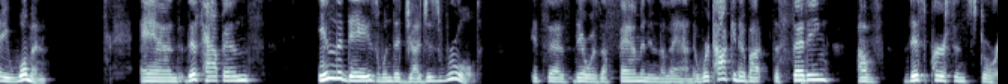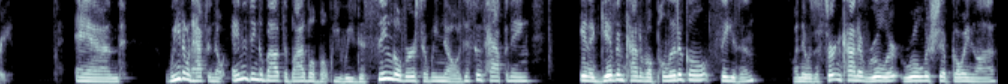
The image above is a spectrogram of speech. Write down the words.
a woman and this happens in the days when the judges ruled. It says there was a famine in the land. And we're talking about the setting of this person's story. And we don't have to know anything about the Bible, but we read the single verse and we know this is happening in a given kind of a political season when there was a certain kind of ruler rulership going on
